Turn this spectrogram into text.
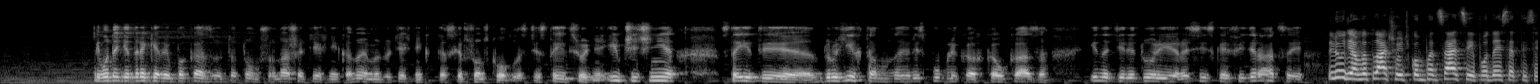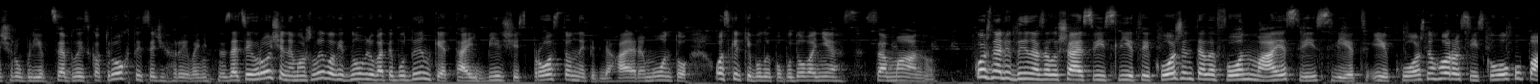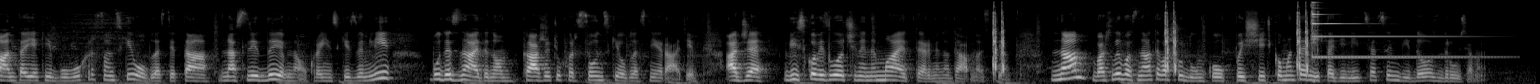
И вот эти трекеры показывают о том, что наша техника, ну, я имею в виду техника с Херсонской области, стоит сегодня и в Чечне, стоит и в других там республиках Кавказа, и на территории Российской Федерации. Людям виплачують компенсації по 10 тисяч рублів. Це близько трьох тисяч гривень. За ці гроші неможливо відновлювати будинки, та й більшість просто не підлягає ремонту, оскільки були побудовані з саману. Кожна людина залишає свій слід, і кожен телефон має свій слід. І кожного російського окупанта, який був у Херсонській області та наслідив на українській землі, буде знайдено, кажуть у Херсонській обласній раді. Адже військові злочини не мають терміну давності. Нам важливо знати вашу думку. Пишіть коментарі та діліться цим відео з друзями.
